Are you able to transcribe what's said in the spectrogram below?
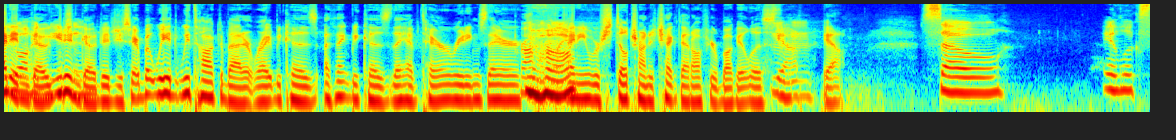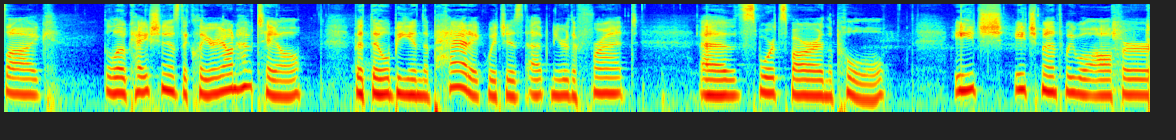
I didn't go. You didn't go, did you, Sarah? But we had, we talked about it, right? Because I think because they have tarot readings there, Uh-huh. and you were still trying to check that off your bucket list. Yeah. yeah. So it looks like the location is the Clarion Hotel, but they'll be in the paddock, which is up near the front of the sports bar and the pool. Each each month we will offer,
